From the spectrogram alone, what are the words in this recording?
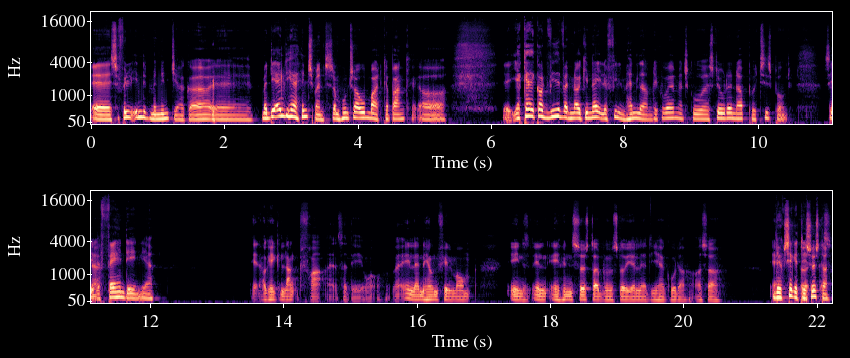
Øh, selvfølgelig intet med ninja at gøre. øh, men det er alle de her henchmen, som hun så åbenbart kan banke. Og øh, jeg gad godt vide, hvad den originale film handlede om. Det kunne være, at man skulle øh, støve den op på et tidspunkt. Se, ja. Ja. hvad fanden det egentlig er. Det er nok ikke langt fra. Altså, det er jo en eller anden hævnfilm om, en, en, en, hendes søster er blevet slået ihjel af de her gutter, og så... Er jo ikke sikkert, det er søster. Altså,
